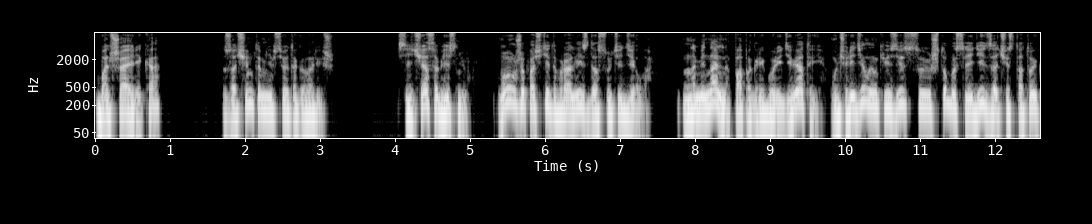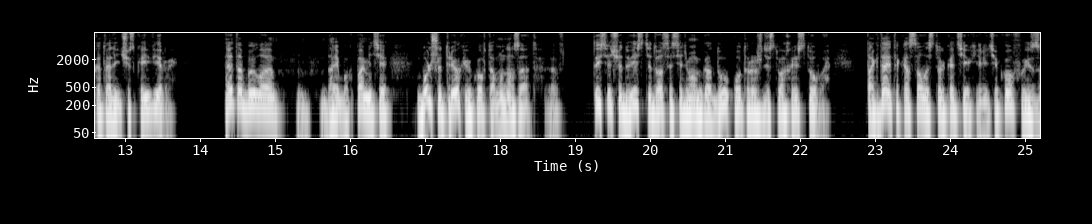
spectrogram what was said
Большая река? Зачем ты мне все это говоришь? Сейчас объясню. Мы уже почти добрались до сути дела. Номинально папа Григорий IX учредил инквизицию, чтобы следить за чистотой католической веры. Это было, дай бог памяти, больше трех веков тому назад, в 1227 году от Рождества Христова. Тогда это касалось только тех еретиков из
